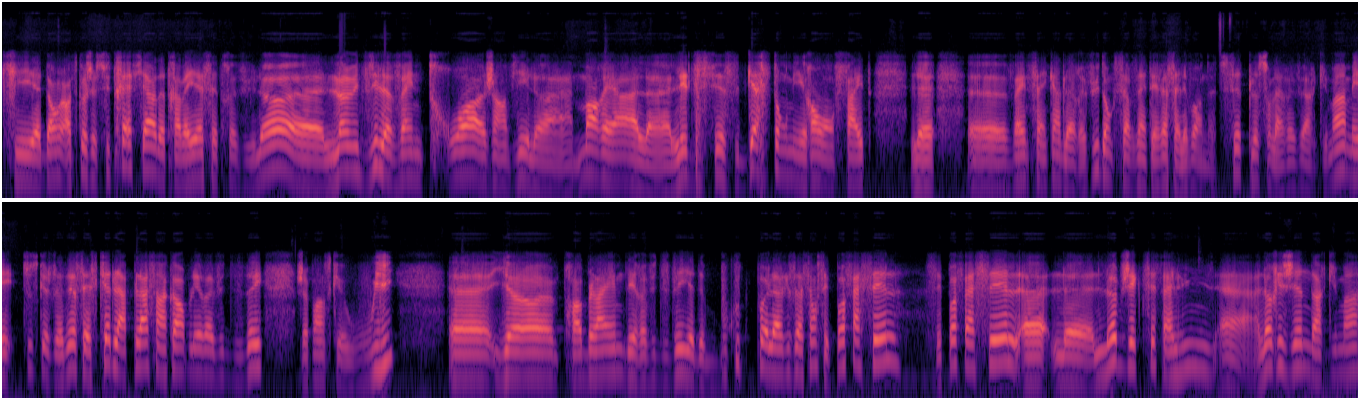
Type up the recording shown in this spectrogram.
qui est donc en tout cas je suis très fier de travailler à cette revue-là. lundi le 23 janvier là, à Montréal, l'édifice Gaston Miron, on fête le 25 ans de la revue. Donc si ça vous intéresse, allez voir notre site là, sur la revue Argument. Mais tout ce que je veux dire, c'est est-ce qu'il y a de la place encore pour les revues d'idées? Je pense que oui. Euh, il y a un problème des revues d'idées, il y a de, beaucoup de polarisation. C'est pas facile. C'est pas facile. Euh, L'objectif à l'origine d'argument,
